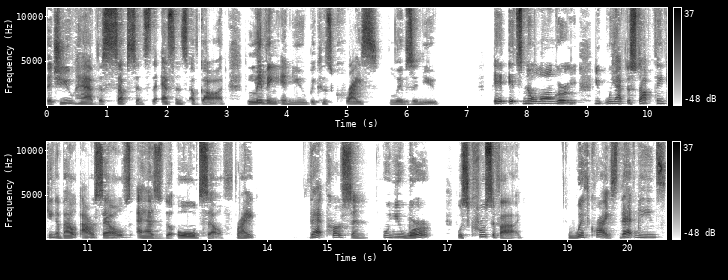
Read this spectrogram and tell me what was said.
that you have the substance, the essence of God living in you because Christ lives in you. It, it's no longer, you, we have to stop thinking about ourselves as the old self, right? That person who you were was crucified with Christ. That means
